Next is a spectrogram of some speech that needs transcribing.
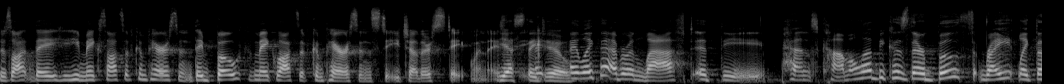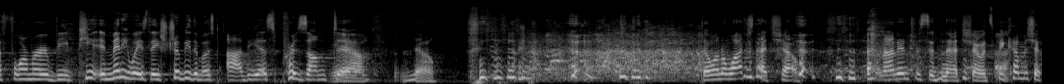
There's lot, they, he makes lots of comparisons. They both make lots of comparisons to each other's state when they Yes, speak. they do. I, I, like that everyone laughed at the Pence Kamala because they're both, right? Like the former VP, in many ways, they should be the most obvious presumptive. Yeah, no. Don't want to watch that show. I'm not interested in that show. It's become a show.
